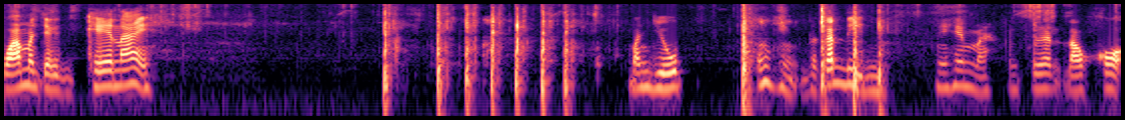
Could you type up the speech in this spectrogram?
ว่ามันจะแค่ไหนมันยุบอือแล้วก็ดินนี่เห็นไหมเพื่อนเราเคาะ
